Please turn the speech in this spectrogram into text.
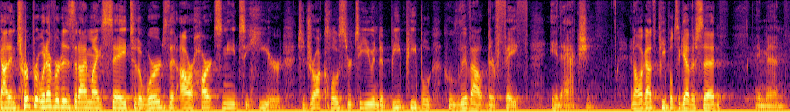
God, interpret whatever it is that I might say to the words that our hearts need to hear to draw closer to you and to be people who live out their faith in action. And all God's people together said, Amen.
